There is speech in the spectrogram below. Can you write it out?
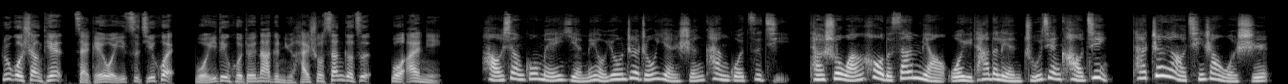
如果上天再给我一次机会，我一定会对那个女孩说三个字：“我爱你。”好像宫梅也没有用这种眼神看过自己。他说完后的三秒，我与他的脸逐渐靠近，他正要亲上我时，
